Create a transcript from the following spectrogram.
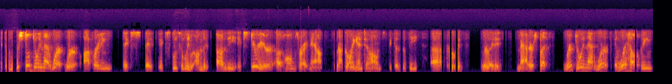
And so we're still doing that work. We're operating ex- exclusively on the on the exterior of homes right now. We're not going into homes because of the uh, COVID related matters, but we're doing that work and we're helping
